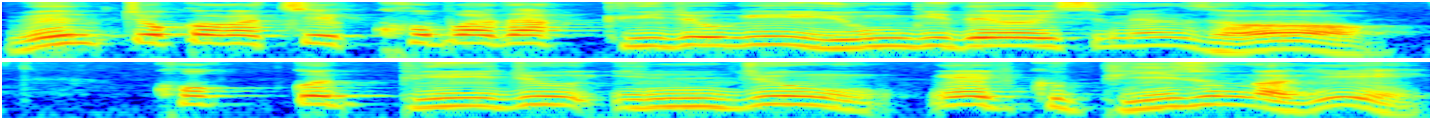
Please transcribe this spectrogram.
왼쪽과 같이 코바닥 귀족이 융기되어 있으면서 코끝 비주 인중의 그 비순각이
